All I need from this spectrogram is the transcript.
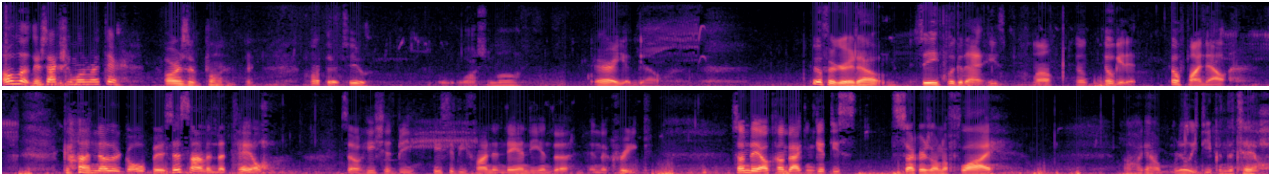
Oh, look, there's actually one right there. Or there's a carp there too. Wash him off. There you go. He'll figure it out. See, look at that. He's, well, he'll, he'll get it. He'll find out. Got another goldfish, this time in the tail. So he should be, he should be finding dandy in the, in the creek. Someday I'll come back and get these suckers on a fly. Oh, I got him really deep in the tail.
